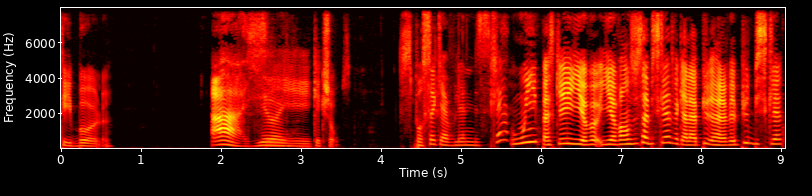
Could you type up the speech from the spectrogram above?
t'es bas, là. Aïe, aïe. C'est quelque chose. C'est pour ça qu'elle voulait une bicyclette? Oui, parce qu'il a, il a vendu sa bicyclette, fait qu'elle a plus, elle avait plus de bicyclette.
